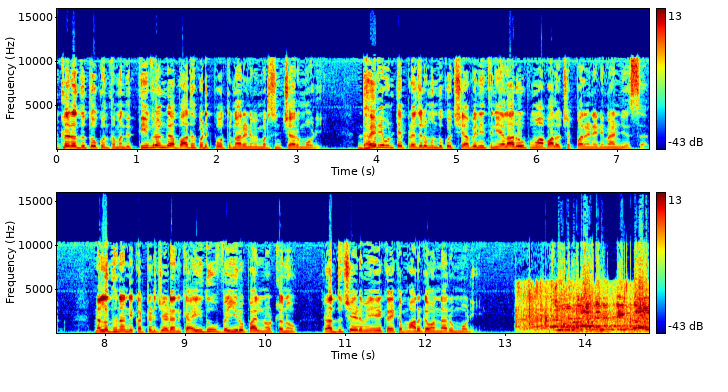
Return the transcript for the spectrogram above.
నోట్ల రద్దుతో కొంతమంది తీవ్రంగా బాధపడిపోతున్నారని విమర్శించారు మోడీ ధైర్యం ఉంటే ప్రజల ముందుకొచ్చి అవినీతిని ఎలా రూపుమాపాలో చెప్పాలని డిమాండ్ చేశారు నల్లధనాన్ని కట్టడి చేయడానికి ఐదు వెయ్యి రూపాయల నోట్లను రద్దు చేయడమే ఏకైక మార్గం అన్నారు మోడీ जो राजनीतिक दल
